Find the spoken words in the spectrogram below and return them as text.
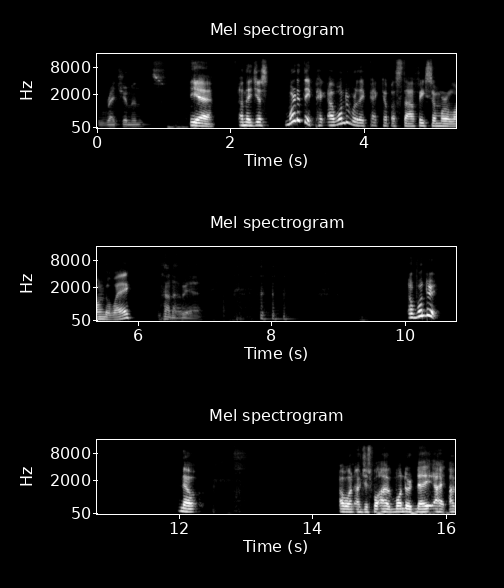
regiment. Yeah, and they just where did they pick? I wonder where they picked up a staffy somewhere along the way. I know, yeah. I wonder. No. I want. I just. I wonder. They. I. I,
